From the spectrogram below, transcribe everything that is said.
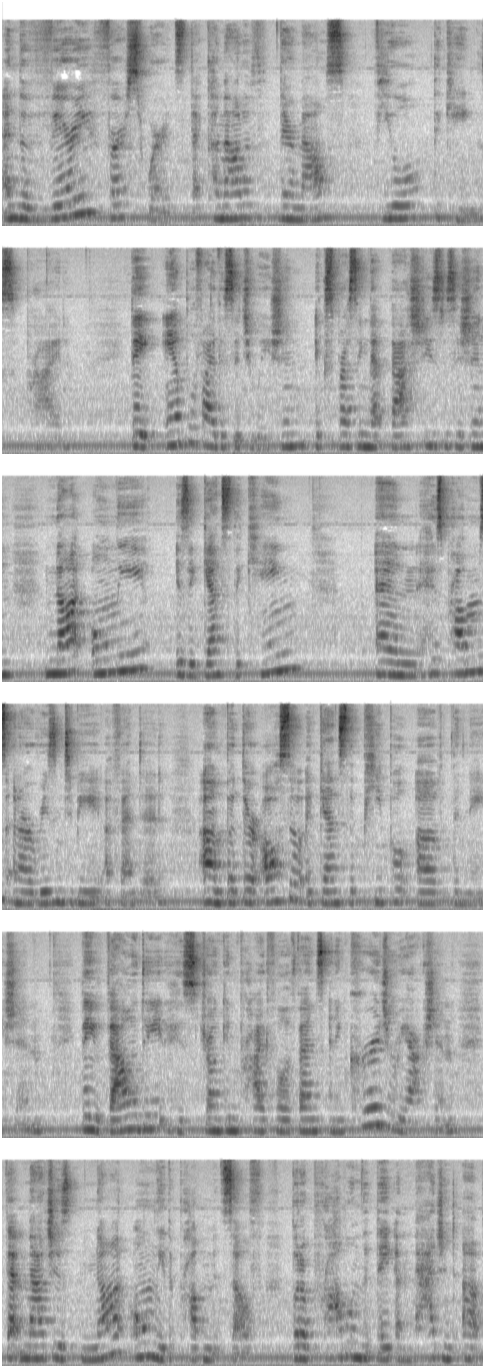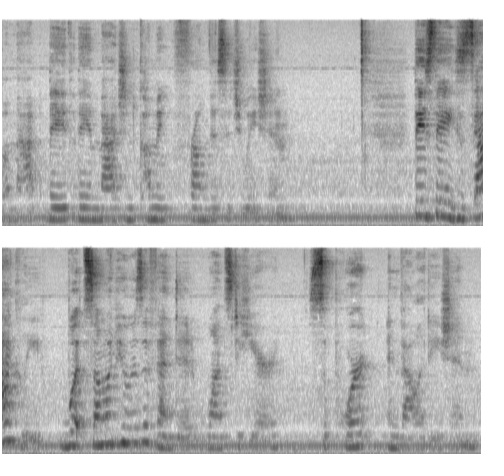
And the very first words that come out of their mouths fuel the king's pride. They amplify the situation, expressing that Vashti's decision not only is against the king and his problems and a reason to be offended, um, but they're also against the people of the nation. They validate his drunken, prideful offense and encourage a reaction that matches not only the problem itself, but a problem that they imagined up, they, they imagined coming from this situation. They say exactly what someone who is offended wants to hear support and validation.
